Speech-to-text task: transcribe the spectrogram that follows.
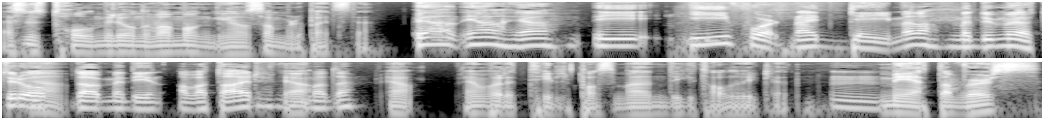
Jeg syns tolv millioner var mange å samle på ett sted. Ja, ja. ja. I, i Fortnite-gamet, da. Men du møter opp da med din avatar. Ja, en måte. ja. Jeg må bare tilpasse meg den digitale virkeligheten. Mm. Metaverse.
